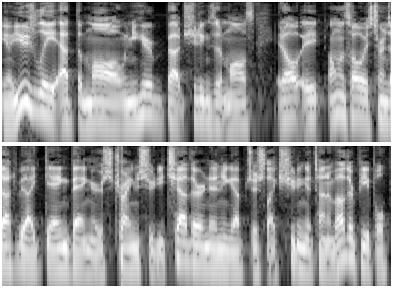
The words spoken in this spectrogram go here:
you know, usually at the mall, when you hear about shootings at malls, it all it almost always turns out to be like gangbangers trying to shoot each other and ending up just like shooting a ton of other people.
